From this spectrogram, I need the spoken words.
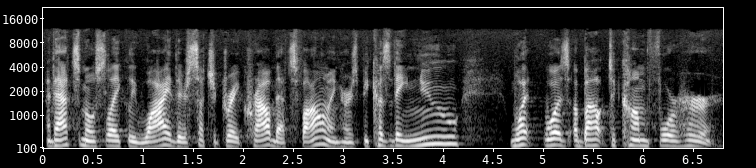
And that's most likely why there's such a great crowd that's following her, is because they knew what was about to come for her.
